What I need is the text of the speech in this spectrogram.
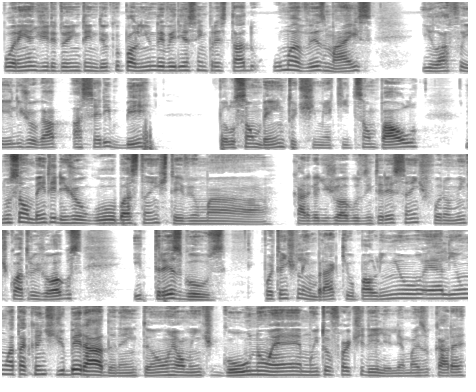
Porém, a diretoria entendeu que o Paulinho deveria ser emprestado uma vez mais e lá foi ele jogar a Série B pelo São Bento, time aqui de São Paulo. No São Bento ele jogou bastante, teve uma carga de jogos interessante, foram 24 jogos e 3 gols. Importante lembrar que o Paulinho é ali um atacante de beirada, né? Então, realmente, gol não é muito forte dele. Ele é mais o cara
